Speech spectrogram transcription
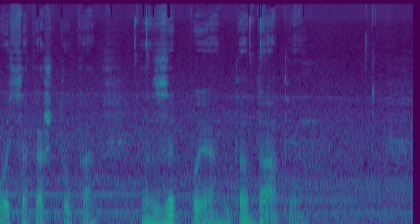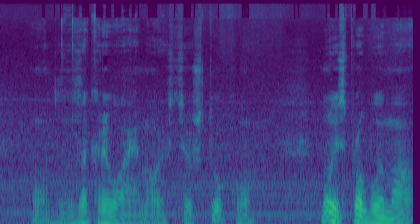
ось така штука. ЗП додати. От, закриваємо ось цю штуку. Ну і спробуємо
